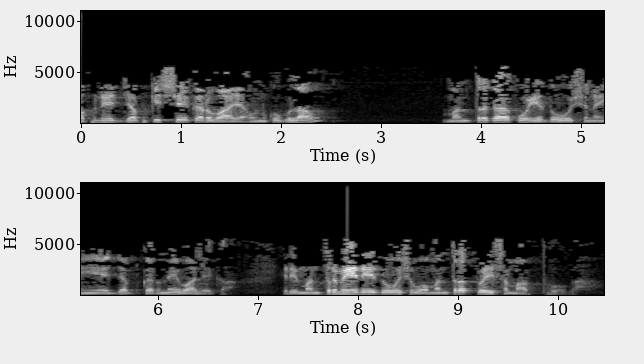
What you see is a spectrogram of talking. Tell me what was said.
आपने जब किससे करवाया? उनको बुलाओ। मंत्र का कोई दोष नहीं है जब करने वाले का। यदि मंत्र में यदि दोष, वो मंत्रत्व ही समाप्त होगा।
